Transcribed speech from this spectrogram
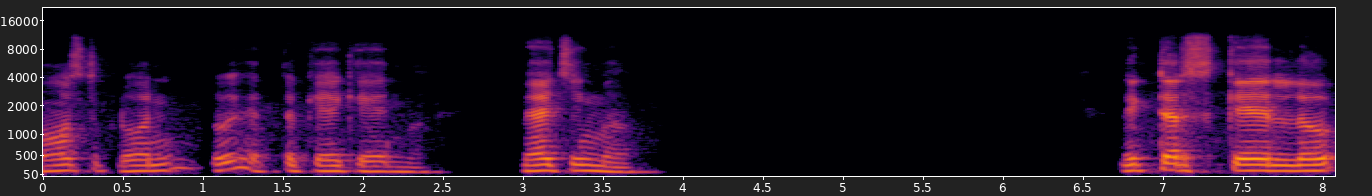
most prone to earthquake an matching మా Richter scale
